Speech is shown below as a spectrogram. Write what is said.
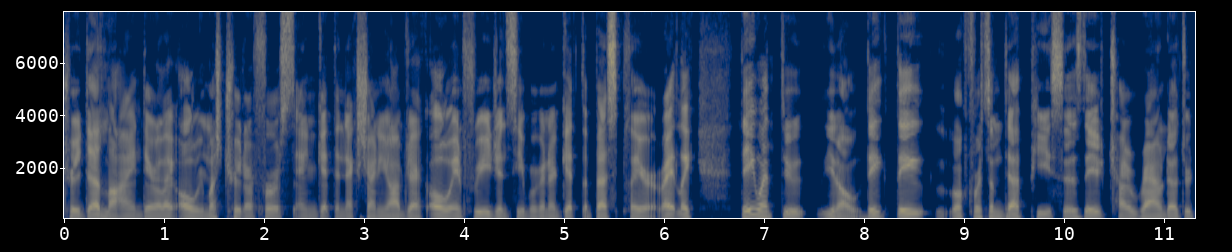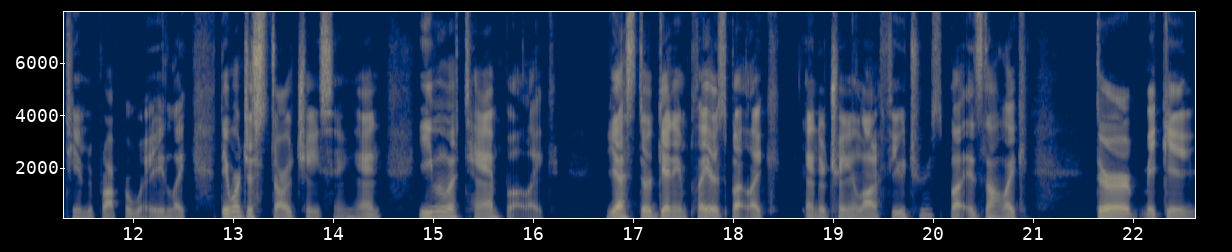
trade deadline they were like, "Oh, we must trade our first and get the next shiny object. Oh, in free agency we're gonna get the best player, right?" Like they went through, you know, they they look for some depth pieces. They try to round out their team the proper way. Like they weren't just star chasing. And even with Tampa, like yes, they're getting players, but like and they're trading a lot of futures, but it's not like they're making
